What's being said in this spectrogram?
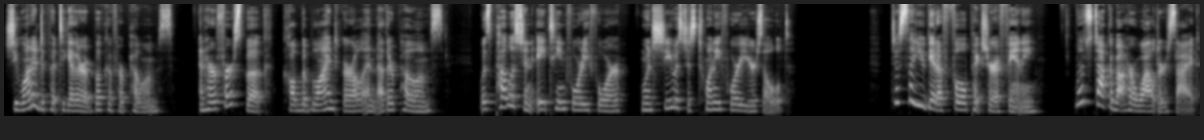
She wanted to put together a book of her poems, and her first book, called The Blind Girl and Other Poems, was published in 1844 when she was just 24 years old. Just so you get a full picture of Fanny, let's talk about her wilder side.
